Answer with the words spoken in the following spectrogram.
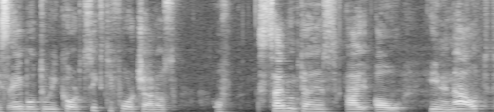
is able to record 64 channels of simultaneous I/O in and out.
